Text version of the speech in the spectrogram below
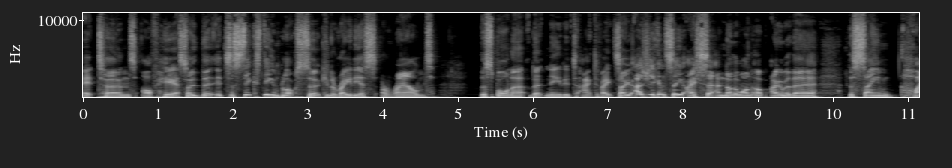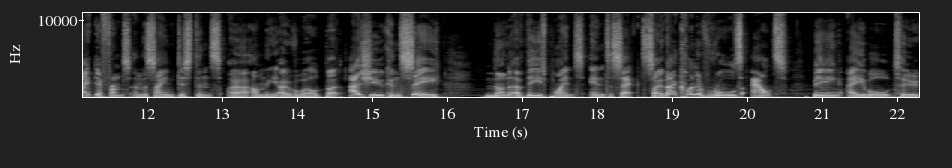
it turns off here. So the, it's a 16 block circular radius around the spawner that needed to activate. So as you can see, I set another one up over there the same height difference and the same distance uh, on the overworld. But as you can see, none of these points intersect. So that kind of rules out being able to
